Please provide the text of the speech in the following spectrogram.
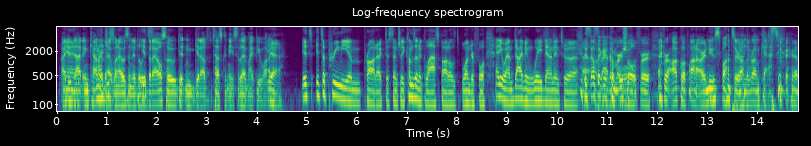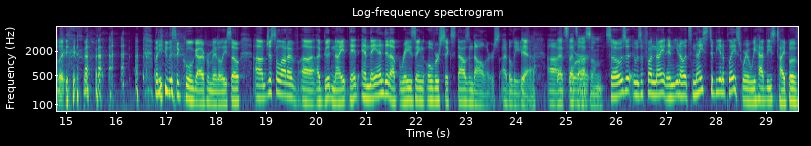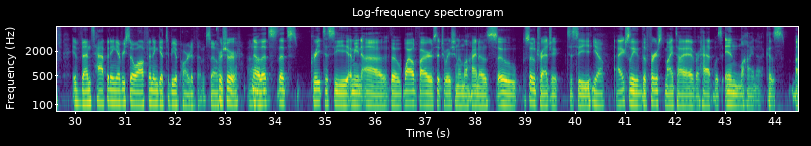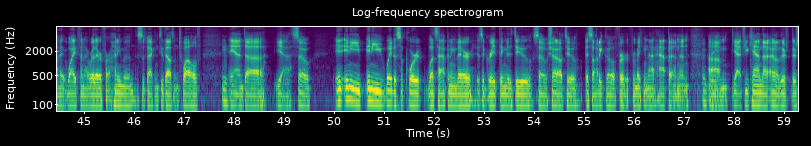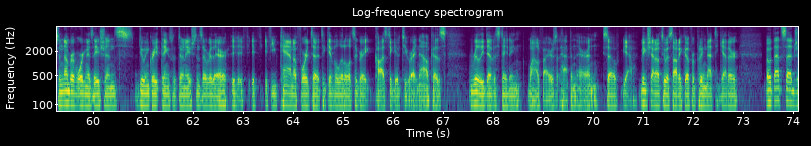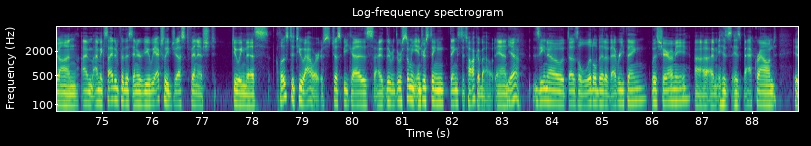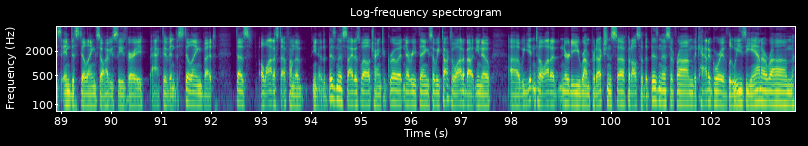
I and did not encounter I that just, when I was in Italy, but I also didn't get out to Tuscany, so that might be why. Yeah, it's it's a premium product essentially. It comes in a glass bottle. It's wonderful. Anyway, I'm diving way down into a. a it sounds a like a commercial for for Acqua Panna, our new sponsor on the Rumcast. Apparently. but he was a cool guy from Italy. So um, just a lot of uh, a good night. They, and they ended up raising over six thousand dollars, I believe. Yeah, uh, that's for, that's awesome. So it was a, it was a fun night, and you know it's nice to be in a place where we have these type of events happening every so often and get to be a part of them. So for sure, no, um, that's that's great to see. I mean, uh, the wildfire situation in Lahaina is so so tragic to see. Yeah. I actually the first mai tai I ever had was in Lahaina because my wife and I were there for a honeymoon. This was back in 2012, mm-hmm. and uh, yeah, so any any way to support what's happening there is a great thing to do. So shout out to Esotico for for making that happen. And um, yeah, if you can, I know there's there's a number of organizations doing great things with donations over there. If if if you can afford to to give a little, it's a great cause to give to right now because really devastating wildfires that happened there. And so yeah, big shout out to Esotico for putting that together. But with that said, John, I'm I'm excited for this interview. We actually just finished doing this close to two hours just because I, there, there were so many interesting things to talk about. And yeah. Zeno does a little bit of everything with Cheramie. Uh, I mean, his his background is in distilling, so obviously he's very active in distilling, but does a lot of stuff on the you know the business side as well, trying to grow it and everything. So we talked a lot about you know uh, we get into a lot of nerdy rum production stuff, but also the business of rum, the category of Louisiana rum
